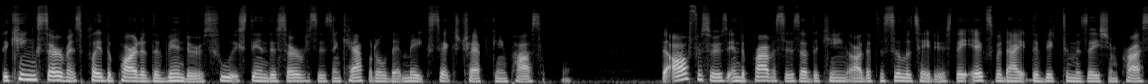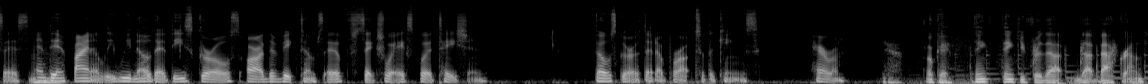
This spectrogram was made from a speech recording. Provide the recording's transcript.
The king's servants play the part of the vendors who extend the services and capital that make sex trafficking possible. The officers in the provinces of the king are the facilitators. They expedite the victimization process. And mm-hmm. then finally, we know that these girls are the victims of sexual exploitation. Those girls that are brought to the king's harem. Yeah. Okay. Thank thank you for that that background.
